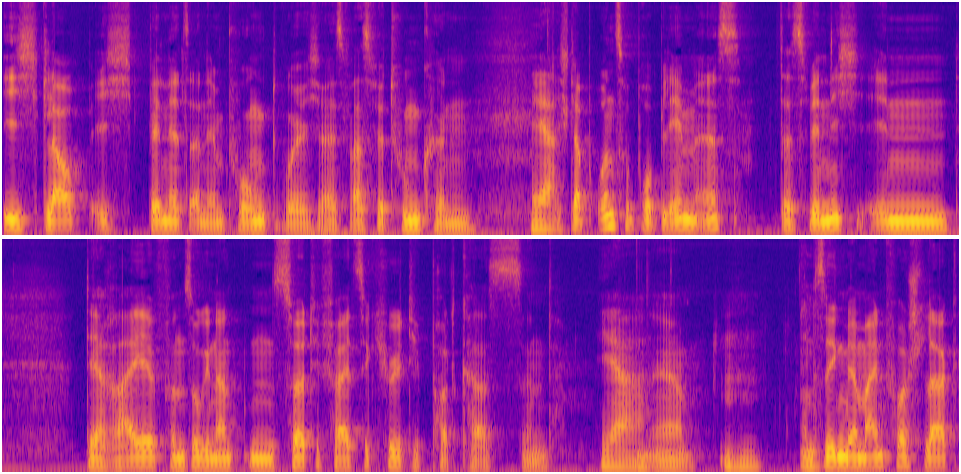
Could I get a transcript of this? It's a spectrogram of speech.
ich glaube, ich bin jetzt an dem Punkt, wo ich weiß, was wir tun können. Ja. Ich glaube, unser Problem ist, dass wir nicht in der Reihe von sogenannten Certified Security Podcasts sind. Ja. Ja. Mhm. Und deswegen wäre mein Vorschlag,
